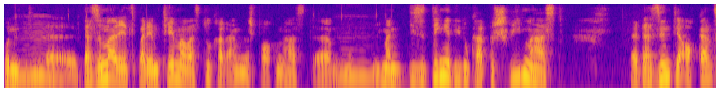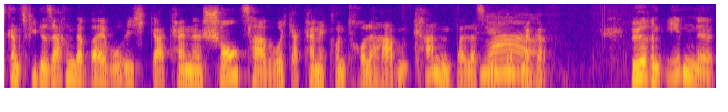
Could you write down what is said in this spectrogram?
Und mhm. äh, da sind wir jetzt bei dem Thema, was du gerade angesprochen hast. Ähm, mhm. Ich meine, diese Dinge, die du gerade beschrieben hast, äh, da sind ja auch ganz, ganz viele Sachen dabei, wo ich gar keine Chance habe, wo ich gar keine Kontrolle haben kann, weil das ja. auf einer höheren Ebene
